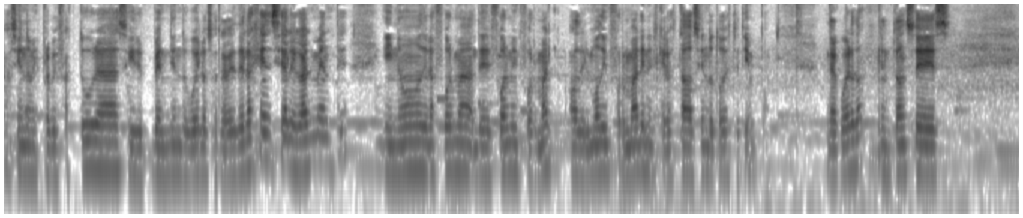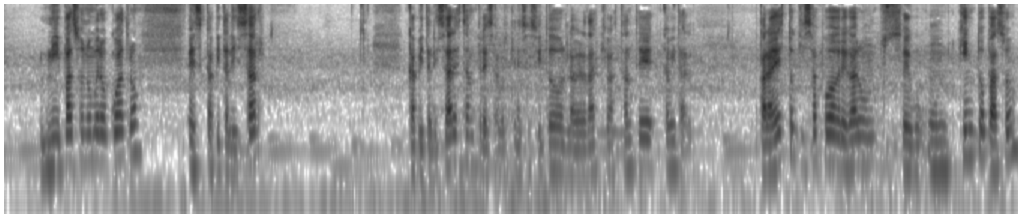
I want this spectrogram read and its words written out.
haciendo mis propias facturas, ir vendiendo vuelos a través de la agencia legalmente y no de la forma de forma informal o del modo informal en el que lo he estado haciendo todo este tiempo. ¿De acuerdo? Entonces, mi paso número 4 es capitalizar capitalizar esta empresa porque necesito la verdad es que bastante capital. Para esto quizás puedo agregar un, un quinto paso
